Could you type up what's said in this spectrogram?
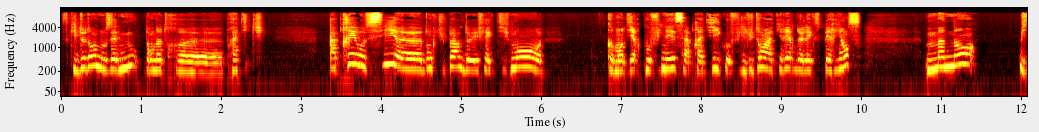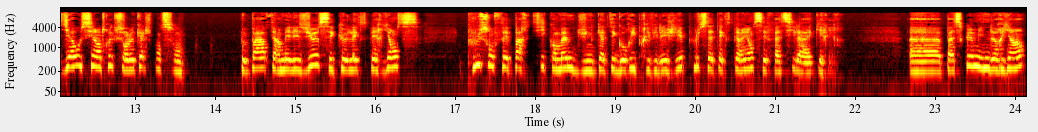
ce qui dedans nous aide nous dans notre euh, pratique. Après aussi, euh, donc tu parles de effectivement, euh, comment dire, peaufiner sa pratique au fil du temps, acquérir de l'expérience. Maintenant, il y a aussi un truc sur lequel je pense on peut pas fermer les yeux, c'est que l'expérience, plus on fait partie quand même d'une catégorie privilégiée, plus cette expérience est facile à acquérir. Euh, parce que mine de rien,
